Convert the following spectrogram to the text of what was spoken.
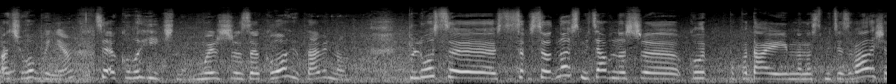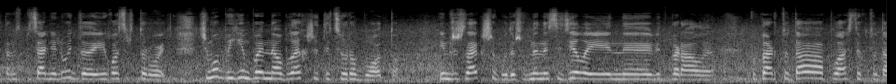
А чого б і ні? Це екологічно. Ми ж за екологію, правильно? Плюс е, все одно сміття, воно ж е, коли попадає їм на сміттєзвалище, там спеціальні люди його сортують. Чому б їм би не облегшити цю роботу? Їм же ж легше буде, щоб вони не сиділи і не відбирали папер туди, пластик туди.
